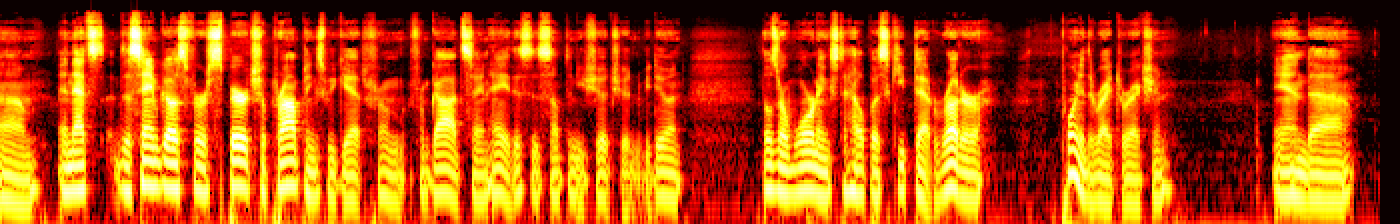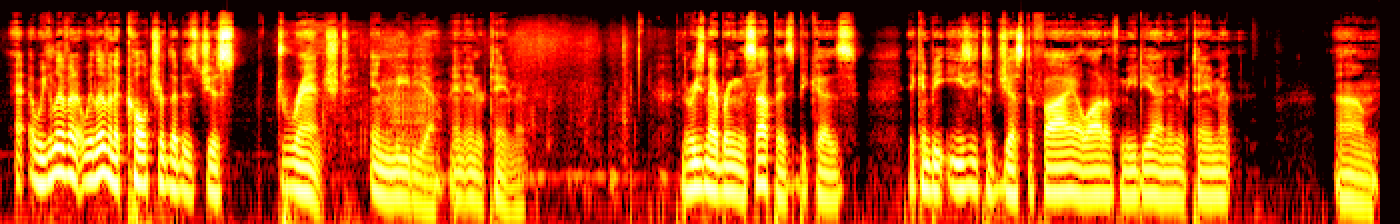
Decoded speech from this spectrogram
um, and that's the same goes for spiritual promptings we get from from God saying hey this is something you should shouldn't be doing those are warnings to help us keep that rudder pointed the right direction and uh, we live in we live in a culture that is just drenched in media and entertainment. And the reason I bring this up is because it can be easy to justify a lot of media and entertainment, um,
